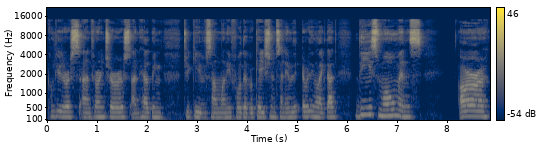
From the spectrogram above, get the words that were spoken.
computers and furnitures and helping to give some money for the vacations and everything like that these moments are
